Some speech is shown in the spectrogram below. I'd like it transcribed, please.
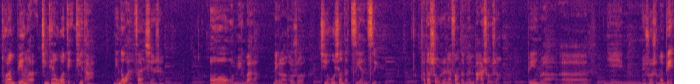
突然病了，今天我顶替他。您的晚饭，先生。哦，我明白了。那个老头说，几乎像在自言自语。他的手仍然放在门把手上。病了？呃，你没说什么病。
